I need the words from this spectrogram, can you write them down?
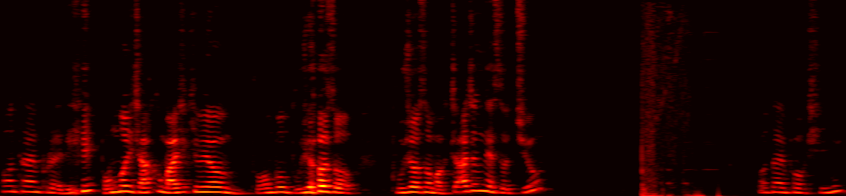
펀타임 프레디? 본번이 자꾸 말 시키면 본번 부셔서 부셔서 막 짜증 냈었죠 펀타임 퍽시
